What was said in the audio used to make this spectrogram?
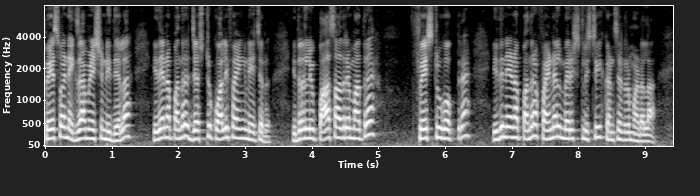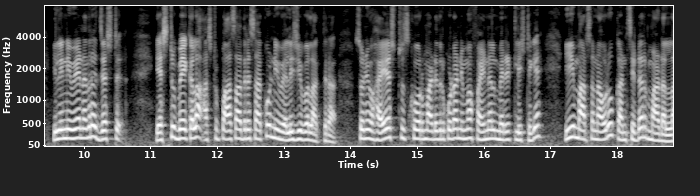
ಫೇಸ್ ಒನ್ ಎಕ್ಸಾಮಿನೇಷನ್ ಇದೆಯಲ್ಲ? ಇದೇನಪ್ಪ ಅಂದರೆ ಜಸ್ಟ್ ಕ್ವಾಲಿಫೈಯಿಂಗ್ ನೇಚರ್ ಇದರಲ್ಲಿ ನೀವು ಪಾಸ್ ಆದರೆ ಮಾತ್ರ ಫೇಸ್ ಟೂಗೆ ಹೋಗ್ತೀರಾ ಇದನ್ನೇನಪ್ಪ ಅಂದರೆ ಫೈನಲ್ ಮೆರಿಟ್ ಲಿಸ್ಟಿಗೆ ಕನ್ಸಿಡರ್ ಮಾಡಲ್ಲ. ಇಲ್ಲಿ ನೀವೇನಂದರೆ ಜಸ್ಟ್ ಎಷ್ಟು ಬೇಕಲ್ಲ ಅಷ್ಟು ಪಾಸ್ ಆದರೆ ಸಾಕು, ನೀವು ಎಲಿಜಿಬಲ್ ಆಗ್ತೀರಾ. ಸೊ ನೀವು ಹೈಯೆಸ್ಟ್ ಸ್ಕೋರ್ ಮಾಡಿದರೂ ಕೂಡ ನಿಮ್ಮ ಫೈನಲ್ ಮೆರಿಟ್ ಲಿಸ್ಟಿಗೆ ಈ ಮಾರ್ಕ್ಸನ್ನು ಅವರು ಕನ್ಸಿಡರ್ ಮಾಡಲ್ಲ.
